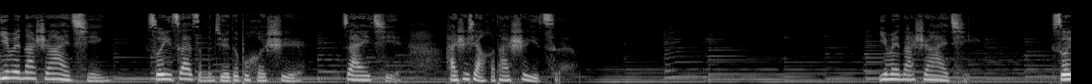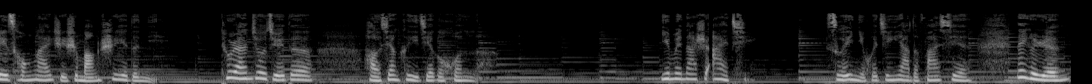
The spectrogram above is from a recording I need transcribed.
因为那是爱情。所以，再怎么觉得不合适，在一起，还是想和他试一次。因为那是爱情，所以从来只是忙事业的你，突然就觉得，好像可以结个婚了。因为那是爱情，所以你会惊讶的发现，那个人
